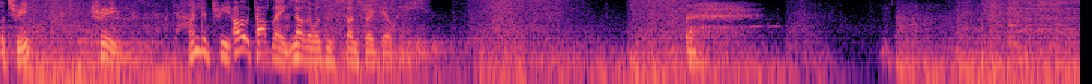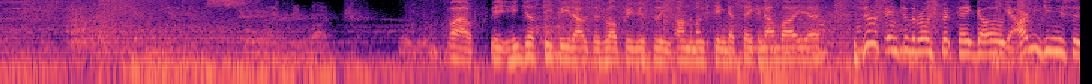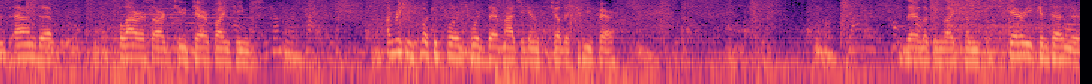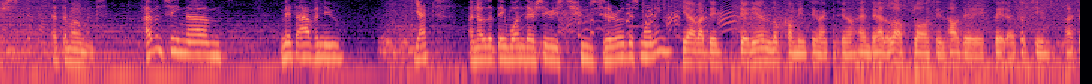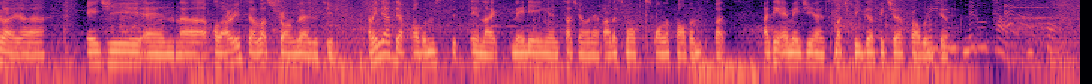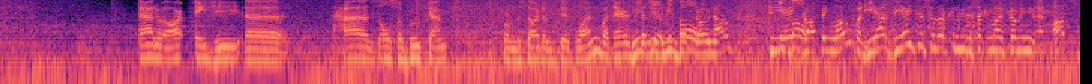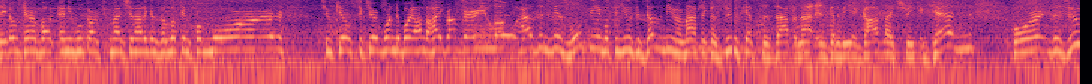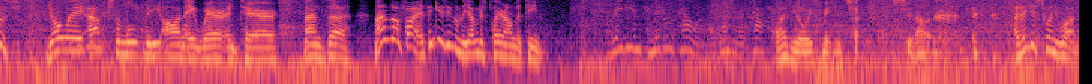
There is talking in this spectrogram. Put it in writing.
a tree? Tree. When did Tree. Oh, top lane. No, there wasn't Sunstrike kill. Wow, he, he just TP'd out as well previously on the Monkey King, gets taken down by uh, Zeus into the Rosh pit they go. Yeah, Army Geniuses and uh, Polaris are two terrifying teams. Is under attack. I'm really looking forward towards their match against each other, to be fair. They're looking like some scary contenders at the moment. I haven't seen um, Myth Avenue yet. I know that they won their series 2-0 this morning. Yeah, but they, they didn't look convincing like this, you know, and they had a lot of flaws in how they played as a team. I feel like uh, AG and uh, Polaris, they're a lot stronger as a team. I mean, they have their problems in like laning and such, and they have other small, smaller problems, but I think MAG has much bigger picture problems here. Radiant's middle tower has fallen. And our AG uh, has also boot camped from the start of Div 1, but there's Meat going to here, be the meatball. meatball thrown out. TA dropping low, but he has the Aegis, so that's going to be the second life coming up. They don't care about any Wukong's command shenanigans. They're looking for more. Two kills secured. Wonder Boy on the high ground, very low. Has invis, won't be able to use it. Doesn't even matter because Zeus gets the zap, and that is going to be a godlike streak again for the Zeus. Yoe absolutely on a wear and tear. Man's uh, man's on fire. I think he's even the youngest player on the team. Radiant's middle tower is under attack. Why do you always make me check shit out? I think he's 21.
